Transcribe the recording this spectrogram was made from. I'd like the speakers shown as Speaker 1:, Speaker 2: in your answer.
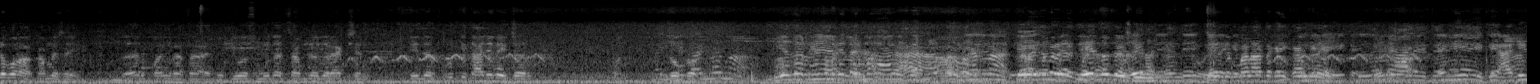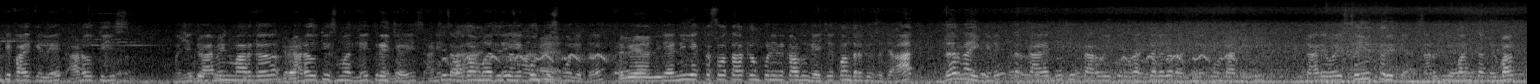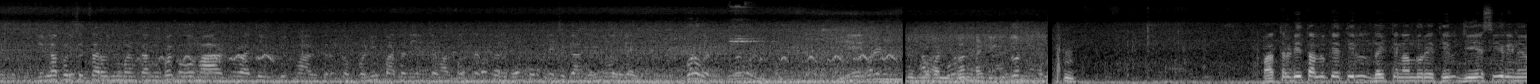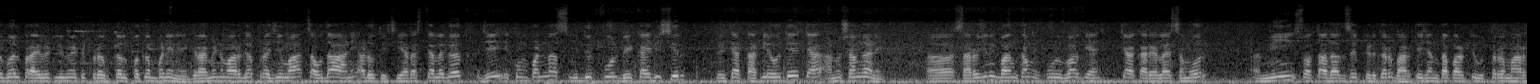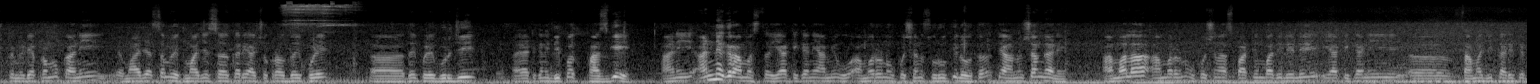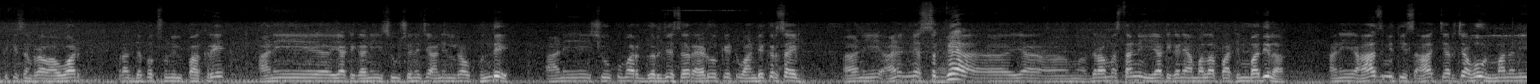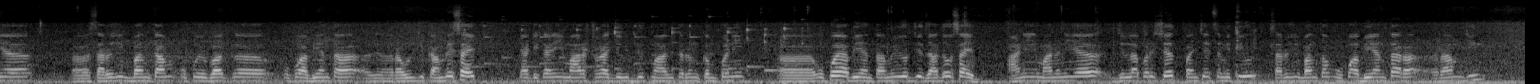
Speaker 1: बोला कांबळे साहेब जर दिवस मुदत संपलं जर ऍक्शन ते जर कृतीत आले नाही तर लोक
Speaker 2: हे.
Speaker 1: मला आता काही काम नाही
Speaker 3: त्यांनी आयडेंटिफाय केले अडोतीस म्हणजे ग्रामीण मार्ग अडोतीस मधले त्रेचाळीस आणि चौदा मधले एकोणतीस पोल येतं त्यांनी एक तर स्वतः कंपनीने काढून घ्यायचे पंधरा दिवसाच्या आत जर नाही केले तर कायदेशीर कारवाई करून रस्त्याला जर असले कोर्टाची कार्यवाही संयुक्तरित्या सार्वजनिक बांधकाम विभाग जिल्हा परिषद सार्वजनिक बांधकाम विभाग व महाराष्ट्र राज्य विद्युत महावितरण कंपनी पातळी यांच्या मार्फत बरोबर? पाथर्डी तालुक्यातील दैत्य नांदूर येथील जीएससी रिन्युएबल प्रायव्हेट लिमिटेड प्रकल्प कंपनीने ग्रामीण मार्ग प्रजिमा चौदा आणि अडोतीस या रस्त्यालगत जे एकोणपन्नास विद्युत पोल बेकायदेशीररित्या टाकले होते त्या अनुषंगाने सार्वजनिक बांधकाम उपविभाग यांच्या कार्यालयासमोर मी स्वतः दादासाहेब खेडकर भारतीय जनता पार्टी उत्तर महाराष्ट्र मीडिया प्रमुख आणि माझ्या समवेत माझे सहकारी अशोकराव दैपुळे अ, दैपुळे गुरुजी या ठिकाणी दीपक फासगे आणि अन्य ग्रामस्थ या ठिकाणी आम्ही आमरण उपोषण सुरू केलं होतं. त्या अनुषंगाने आम्हाला आमरण उपोषणास पाठिंबा दिलेले या ठिकाणी सामाजिक कार्यकर्ते किसनराव आव्हाड प्राध्यापक सुनील पाखरे आणि या ठिकाणी शिवसेनेचे अनिलराव फुंदे आणि शिवकुमार गर्जे सर ॲडव्होकेट वांडेकर साहेब आणि अन्य सगळ्या या ग्रामस्थांनी या ठिकाणी आम्हाला पाठिंबा दिला. आणि आज मितीस आज चर्चा होऊन माननीय सार्वजनिक बांधकाम उपविभाग उप उपअभियंता राहुलजी कांबळे साहेब त्या ठिकाणी महाराष्ट्र राज्य विद्युत महावितरण कंपनी उप उपअभियंता मयूरजी जाधव साहेब आणि माननीय जिल्हा परिषद पंचायत समिती सार्वजनिक बांधकाम उपअभियंता रा रामजी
